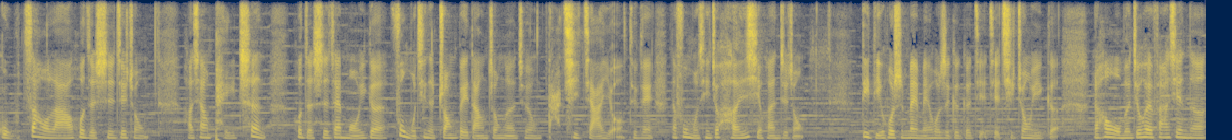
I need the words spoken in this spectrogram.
鼓噪啦，或者是这种好像陪衬，或者是在某一个父母亲的装备当中呢，这种打气加油，对不对？那父母亲就很喜欢这种弟弟或是妹妹或是哥哥姐姐其中一个，然后我们就会发现呢，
